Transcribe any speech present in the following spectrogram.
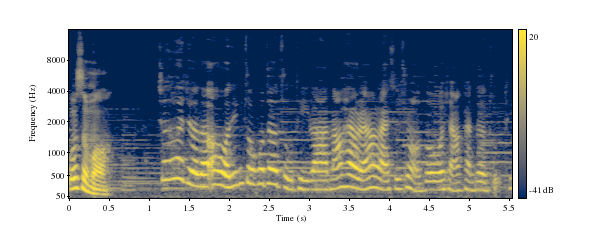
为什么？就是会觉得哦，我已经做过这个主题啦，然后还有人要来私讯我说我想要看这个主题。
